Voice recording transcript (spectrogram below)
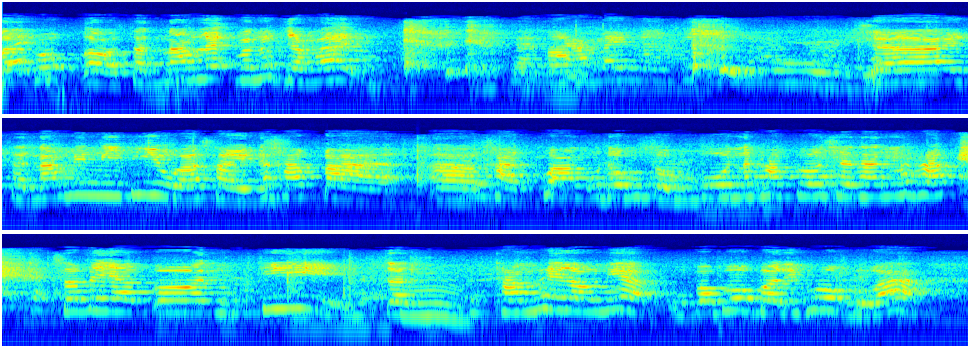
กระทบต่อสัตว์น้ำและมนุษย์อย่างไร แต่น้ำไม่มีที่อยู่ใช่สัตว์น้ำไม่มีที่อยู่อาศัยนะคะ ป่าเอ่อขาดความอุดมสมบูรณ์นะคะ เพราะฉะนั้นนะคะ ทรัพยากรที่จะอืมทำให้เราเนี่ยอุปโภคบริโภคหรือว่าเอ่อ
